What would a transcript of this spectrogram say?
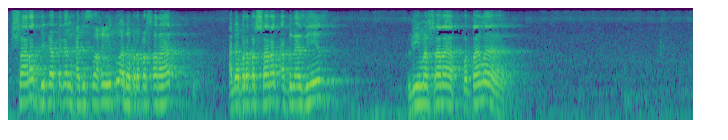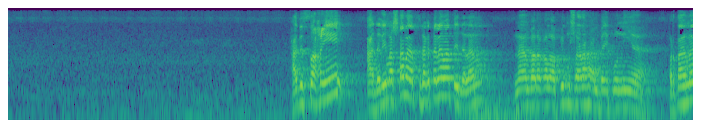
Syarat dikatakan hadis sahih itu ada berapa syarat? Ada berapa syarat Abdul Aziz? Lima syarat. Pertama, hadis sahih ada lima syarat sudah kita lewati dalam Nah barakallahu syarah al-Baiquniyah. Pertama,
